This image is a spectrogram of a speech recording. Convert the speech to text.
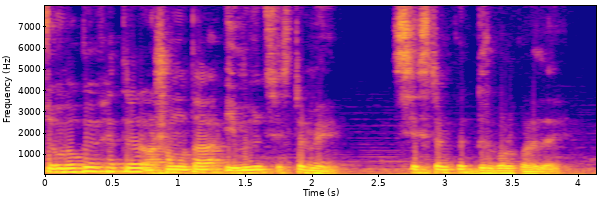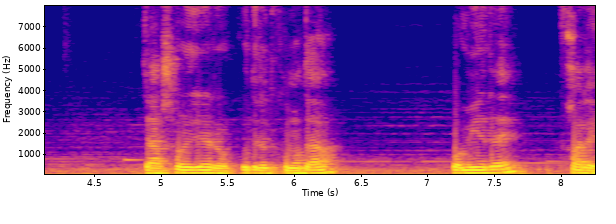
চৌম্বকীয় ক্ষেত্রের অসমতা ইমিউন সিস্টেমে, সিস্টেমকে দুর্বল করে দেয়, যা শরীরের রোগ প্রতিরোধ ক্ষমতা কমিয়ে দেয়। ফলে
